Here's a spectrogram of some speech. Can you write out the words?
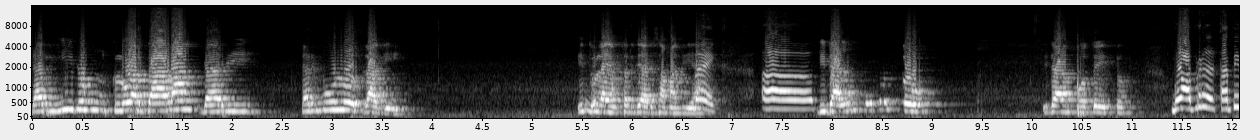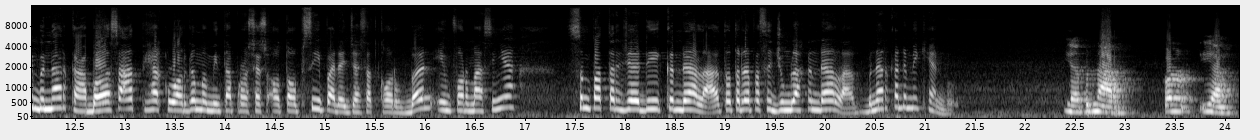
dari hidung keluar darah dari dari mulut lagi. Itulah yang terjadi sama dia. Baik uh... di dalam foto itu. Di dalam foto itu. Bu April, tapi benarkah bahwa saat pihak keluarga meminta proses otopsi pada jasad korban, informasinya sempat terjadi kendala atau terdapat sejumlah kendala? Benarkah demikian, Bu? Ya benar. Kalau ya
